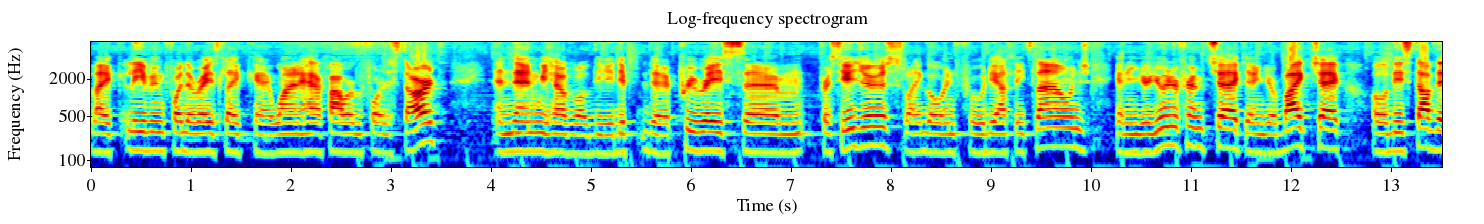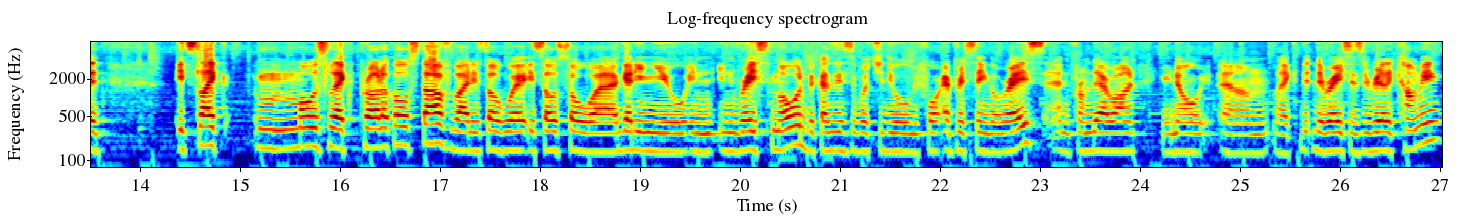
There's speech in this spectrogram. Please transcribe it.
like leaving for the race like uh, one and a half hour before the start. And then we have all the, the, the pre-race um, procedures, like going through the athlete's lounge, getting your uniform check, getting your bike check, all this stuff that it's like most like protocol stuff, but it's, always, it's also uh, getting you in, in race mode because this is what you do before every single race. And from there on, you know, um, like the, the, race is really coming.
